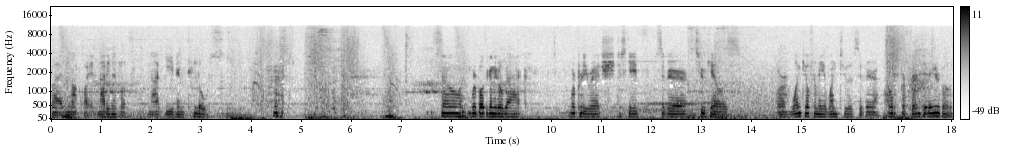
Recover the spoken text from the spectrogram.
But not quite, not even close. Not even close. so, we're both gonna go back. We're pretty rich, just gave Sivir two kills. Or one kill for me, one two of Sivir. I would have preferred giving her both,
